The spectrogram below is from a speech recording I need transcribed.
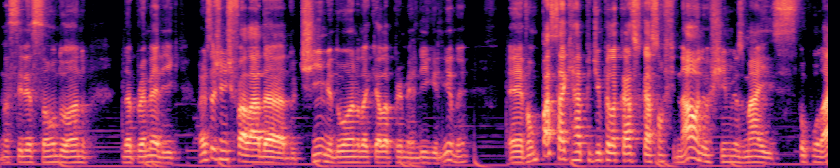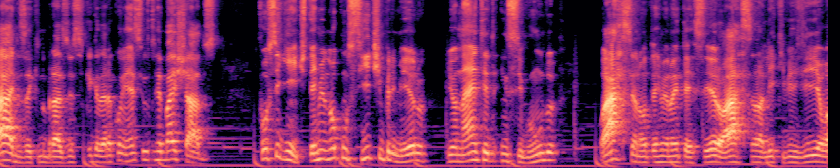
na seleção do ano da Premier League. Antes da gente falar da, do time do ano daquela Premier League ali, né, é, vamos passar aqui rapidinho pela classificação final, né, os times mais populares aqui no Brasil, isso que a galera conhece, e os rebaixados. Foi o seguinte, terminou com o City em primeiro, United em segundo, o Arsenal terminou em terceiro, o Arsenal ali que vivia o,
